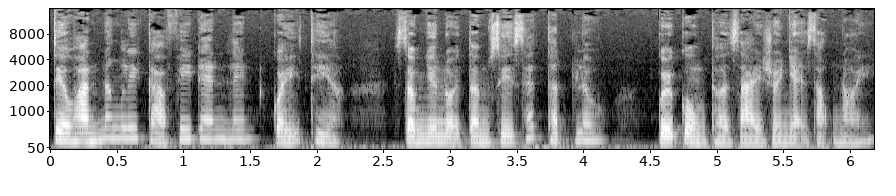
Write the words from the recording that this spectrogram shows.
Tiểu Hàn nâng ly cà phê đen lên quấy thìa. Giống như nội tâm suy xét thật lâu. Cuối cùng thở dài rồi nhẹ giọng nói.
